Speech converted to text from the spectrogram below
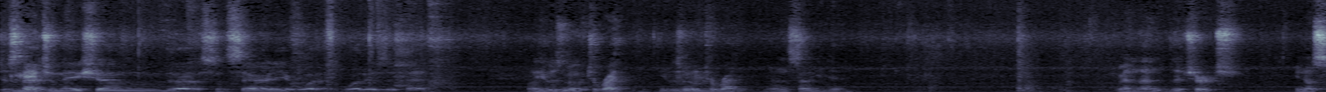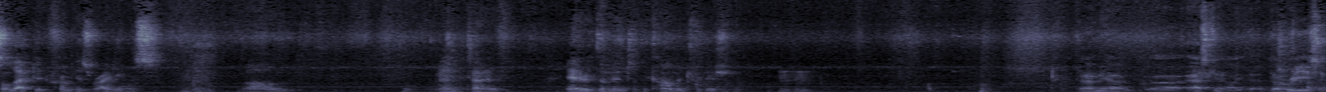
just imagination, the sincerity? What what is it that? Well, he was moved to write. He was moved Mhm. to write, and so he did. And then the church, you know, selected from his writings um, and kind of entered them into the common tradition. Mm-hmm. I mean, I'm uh, asking like the, the reason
